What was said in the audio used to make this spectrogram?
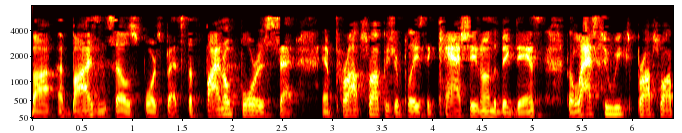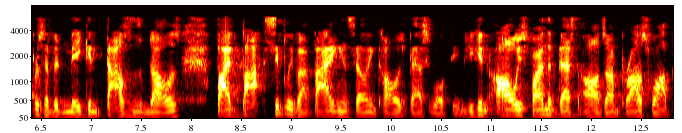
uh, buys and sells sports bets. The final four is set, and Prop Swap is your place to cash in on the big dance. The last two weeks, Prop Swappers have been making thousands of dollars by, simply by buying and selling college basketball teams. You can always find the best odds on Prop Swap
